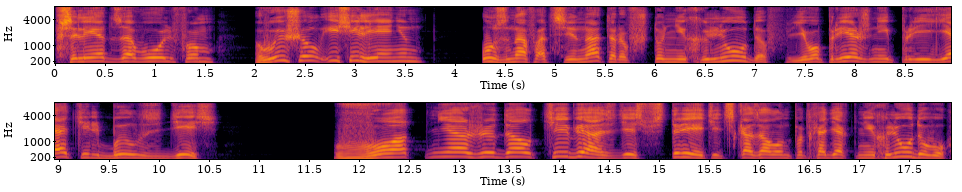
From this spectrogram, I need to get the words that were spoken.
Вслед за Вольфом вышел и Селенин, узнав от сенаторов, что Нехлюдов, его прежний приятель, был здесь. «Вот не ожидал тебя здесь встретить», — сказал он, подходя к Нехлюдову,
